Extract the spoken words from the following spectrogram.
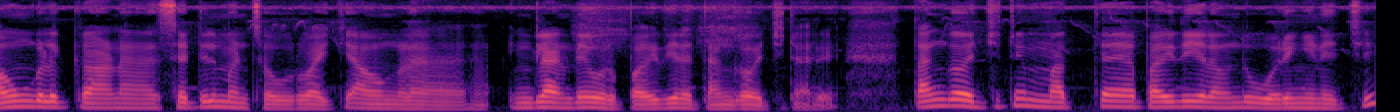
அவங்களுக்கான செட்டில்மெண்ட்ஸை உருவாக்கி அவங்க அவங்கள இங்கிலாண்டே ஒரு பகுதியில் தங்க வச்சுட்டாரு. தங்க வச்சுட்டு மற்ற பகுதிகளை வந்து ஒருங்கிணைச்சு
